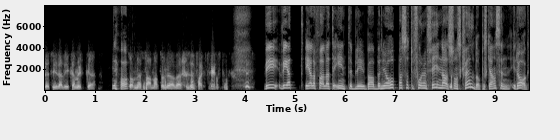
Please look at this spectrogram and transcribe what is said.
betyda lika mycket Ja. som när Sanna tog över faktiskt. Vi vet i alla fall att det inte blir Babben. Jag hoppas att du får en fin allsångskväll då på Skansen idag.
